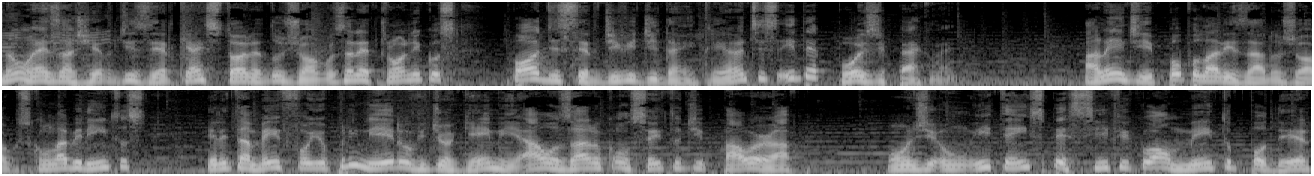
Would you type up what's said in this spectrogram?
Não é exagero dizer que a história dos jogos eletrônicos pode ser dividida entre antes e depois de Pac-Man. Além de popularizar os jogos com labirintos, ele também foi o primeiro videogame a usar o conceito de power-up, onde um item específico aumenta o poder,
